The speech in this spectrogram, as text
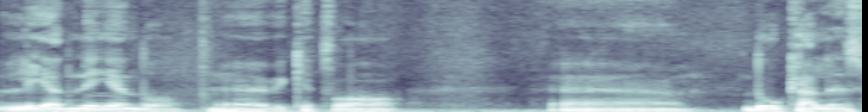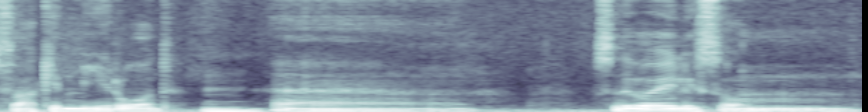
ledningen då, mm. Eh, vilket var då kallades för akademiråd. Mm. Så det var ju liksom,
